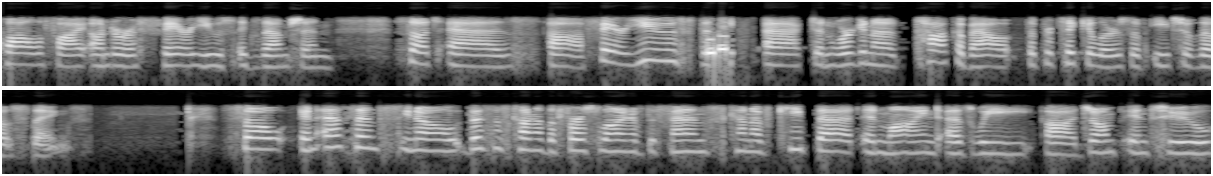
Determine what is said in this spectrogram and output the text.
qualify under a fair use exemption, such as uh, fair use, the Act, and we're going to talk about the particulars of each of those things. So in essence, you know, this is kind of the first line of defense. Kind of keep that in mind as we uh, jump into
